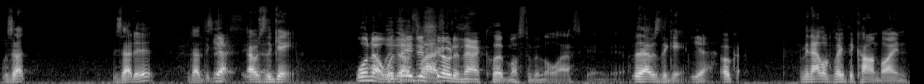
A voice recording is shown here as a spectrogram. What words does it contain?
Was that Is that it? That the Yes. That was the game. Well, no, what they just last- showed in that clip must have been the last game. Yeah. That was the game. Yeah. Okay. I mean, that looked like the combine.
